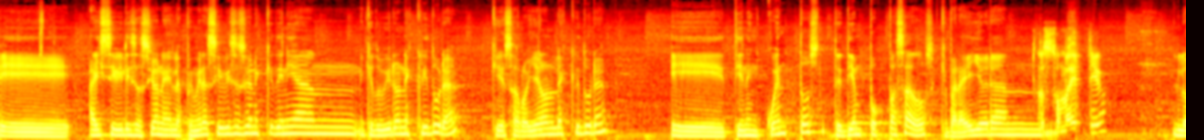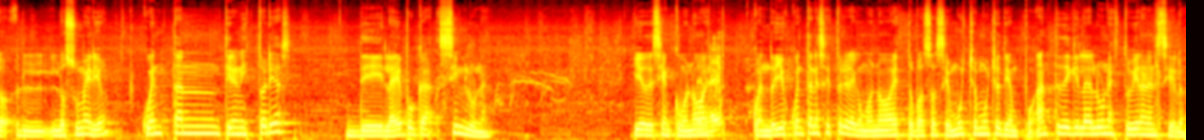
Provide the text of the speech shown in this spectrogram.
Eh, hay civilizaciones, las primeras civilizaciones que tenían, que tuvieron escritura, que desarrollaron la escritura, eh, tienen cuentos de tiempos pasados, que para ellos eran Los sumerios, lo- los sumerios, cuentan, tienen historias de la época sin luna. Ellos decían como no, esto- cuando ellos cuentan esa historia era como no, esto pasó hace mucho, mucho tiempo, antes de que la luna estuviera en el cielo.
